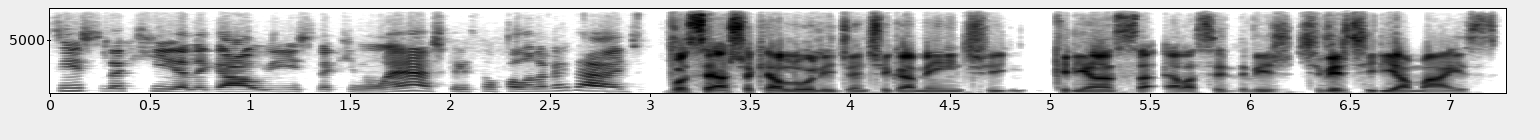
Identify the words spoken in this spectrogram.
se isso daqui é legal e isso daqui não é, acho que eles estão falando a verdade. Você acha que a Loli de antigamente, criança, ela se divertiria mais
